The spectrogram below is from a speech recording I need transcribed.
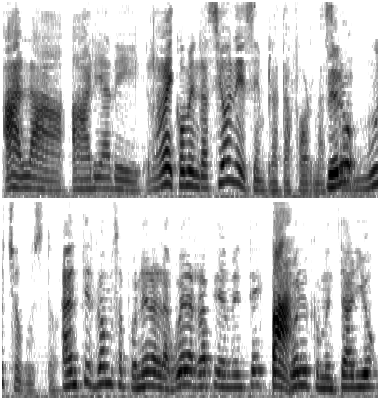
a la área de recomendaciones en plataformas. Pero con mucho gusto. Antes vamos a poner a la güera rápidamente con el comentario.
